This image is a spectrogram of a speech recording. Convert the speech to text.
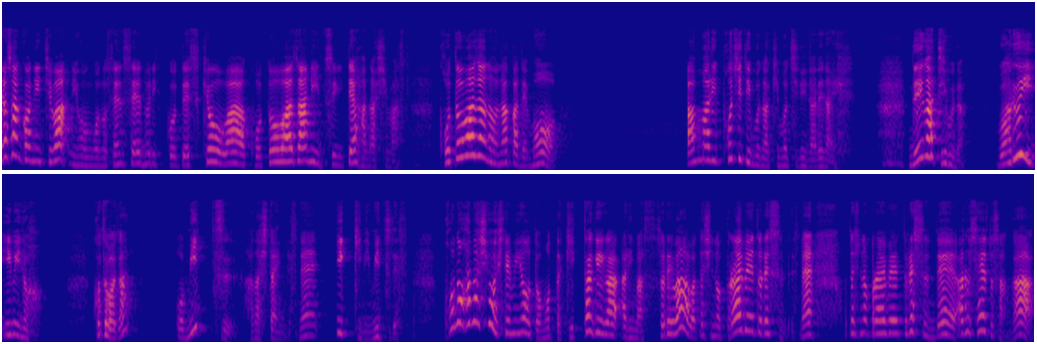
皆さんこんにちは。日本語の先生のりっこです。今日はことわざについて話します。ことわざの中でもあんまりポジティブな気持ちになれない。ネガティブな悪い意味のことわざを3つ話したいんですね。一気に3つです。この話をしてみようと思ったきっかけがあります。それは私のプライベートレッスンですね。私のプライベートレッスンである生徒さんが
